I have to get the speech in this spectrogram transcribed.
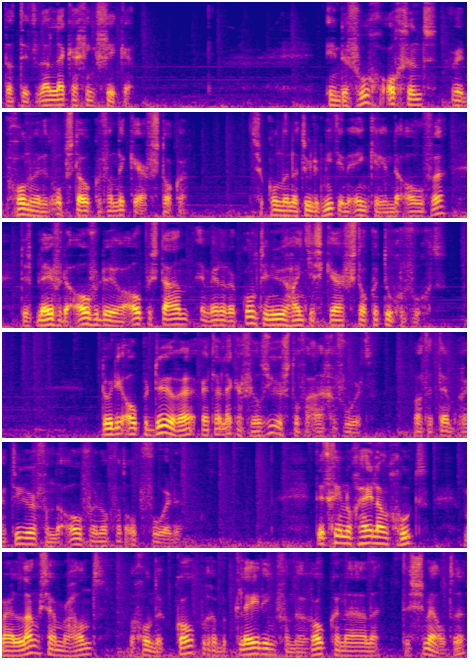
dat dit wel lekker ging fikken. In de vroege ochtend werd begonnen met het opstoken van de kerfstokken. Ze konden natuurlijk niet in één keer in de oven, dus bleven de ovendeuren openstaan en werden er continu handjes kerfstokken toegevoegd. Door die open deuren werd er lekker veel zuurstof aangevoerd, wat de temperatuur van de oven nog wat opvoerde. Dit ging nog heel lang goed, maar langzamerhand begon de koperen bekleding van de rookkanalen te smelten,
